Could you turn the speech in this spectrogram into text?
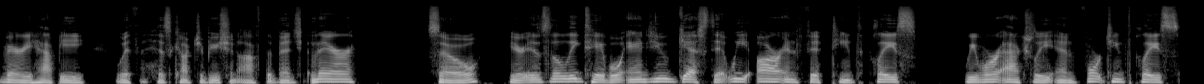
Very happy with his contribution off the bench there. So, here is the league table, and you guessed it, we are in 15th place. We were actually in 14th place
